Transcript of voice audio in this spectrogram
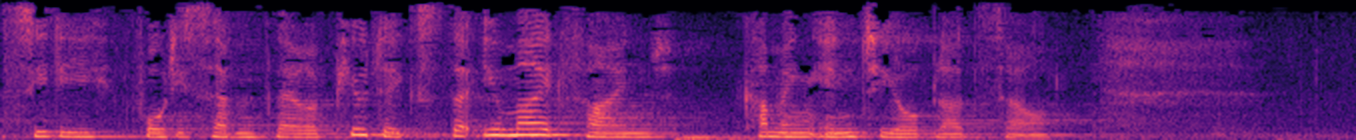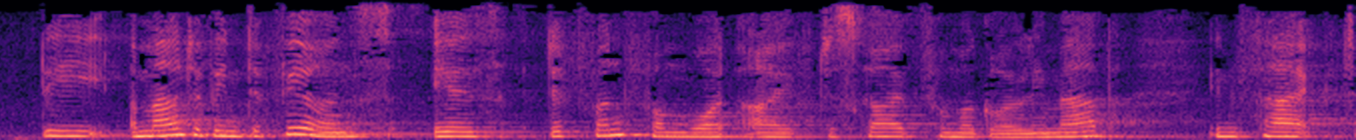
CD47 therapeutics that you might find coming into your blood cell. The amount of interference is different from what I've described for magrolimab. In fact,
